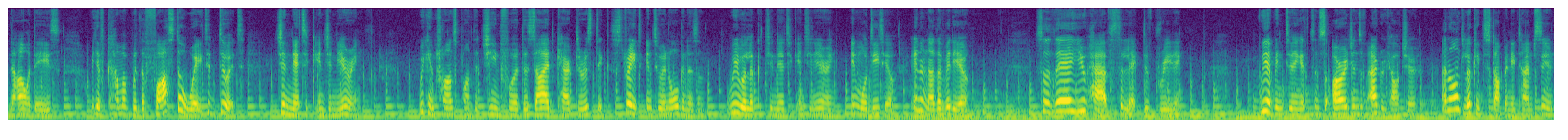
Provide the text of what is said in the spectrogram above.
Nowadays, we have come up with a faster way to do it, genetic engineering. We can transplant the gene for a desired characteristic straight into an organism. We will look at genetic engineering in more detail in another video. So there you have selective breeding. We have been doing it since the origins of agriculture and aren't looking to stop anytime soon.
